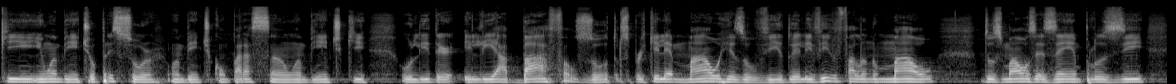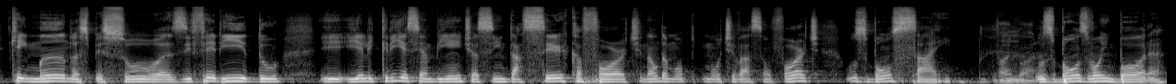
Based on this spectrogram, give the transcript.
que em um ambiente opressor, um ambiente de comparação, um ambiente que o líder ele abafa os outros porque ele é mal resolvido, ele vive falando mal dos maus exemplos e queimando as pessoas e ferido. E, e ele cria esse ambiente assim da cerca forte, não da motivação forte, os bons saem. Os bons vão embora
